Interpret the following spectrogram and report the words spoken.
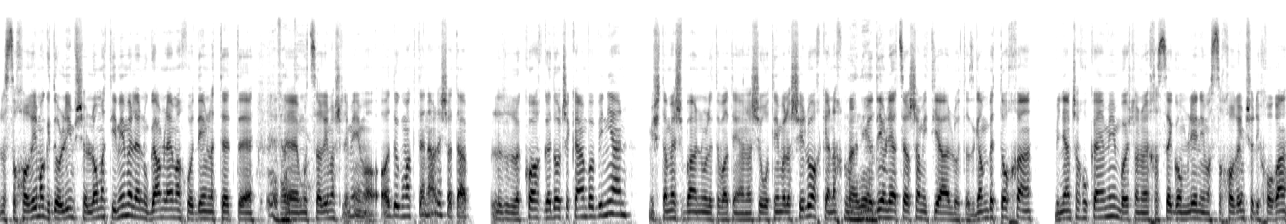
לסוחרים הגדולים שלא מתאימים אלינו, גם להם אנחנו יודעים לתת הבנתי. אה, מוצרים משלימים. או- עוד דוגמה קטנה לשת"פ, לקוח גדול שקיים בבניין, משתמש בנו לטובת עניין השירותים ולשילוח, כי אנחנו מעניין. יודעים לייצר שם התייעלות. אז גם בתוך הבניין שאנחנו קיימים בו, יש לנו יחסי גומלין עם הסוחרים שלכאורה,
